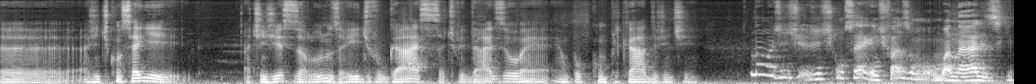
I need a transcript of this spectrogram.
Uh, a gente consegue atingir esses alunos aí, divulgar essas atividades ou é, é um pouco complicado a gente? A gente, a gente consegue, a gente faz uma, uma, análise que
